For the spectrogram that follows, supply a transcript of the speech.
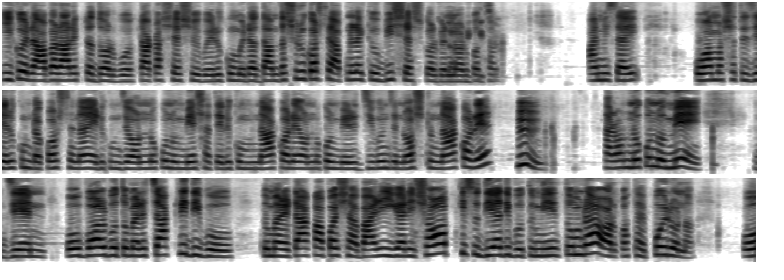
ই করে আবার আরেকটা ধরবো টাকা শেষ হইব এরকম এটা দান্দা শুরু করছে আপনারা কেউ বিশ্বাস করবেন না ওর কথা। আমি চাই ও আমার সাথে যে এরকমটা করছে না এরকম যে অন্য কোনো মেয়ের সাথে এরকম না করে অন্য কোনো মেয়ের জীবন যে নষ্ট না করে হুম আর অন্য কোনো মেয়ে যে ও বলব তোমার চাকরি দিব তোমার টাকা পয়সা বাড়ি গাড়ি সব কিছু দিয়া দিব তুমি তোমরা ওর কথায় পইরো না। ও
